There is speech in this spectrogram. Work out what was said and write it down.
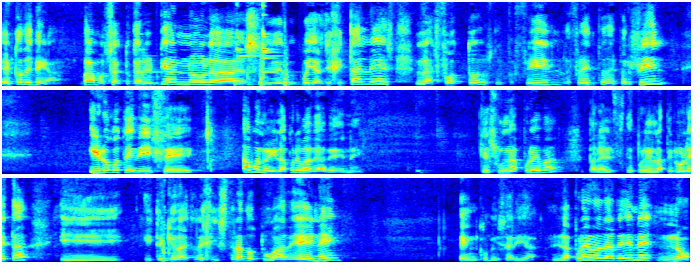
entonces venga, vamos a tocar el piano, las eh, huellas digitales, las fotos de perfil, de frente, de perfil, y luego te dice, ah bueno, y la prueba de ADN que es una prueba para el, te ponen la piruleta y, te queda registrado tu ADN en comisaría. La prueba de ADN, no.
